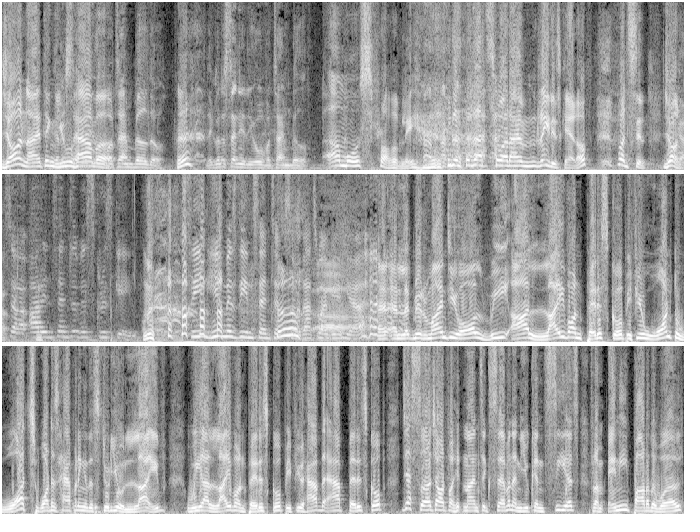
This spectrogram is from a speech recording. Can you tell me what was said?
John, I think you have the a overtime bill though. They're gonna send you the overtime bill. uh, most probably. That's what I'm really scared of. But still, John. So our incentive is Chris Gale. Seeing him is the incentive, so that's why we're here. and, and let me remind you all, we are live on Periscope. If you want to watch what is happening in the studio live, we are live on Periscope. If you have the app Periscope, just search out for Hit 967 and you can see us from any part of the world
